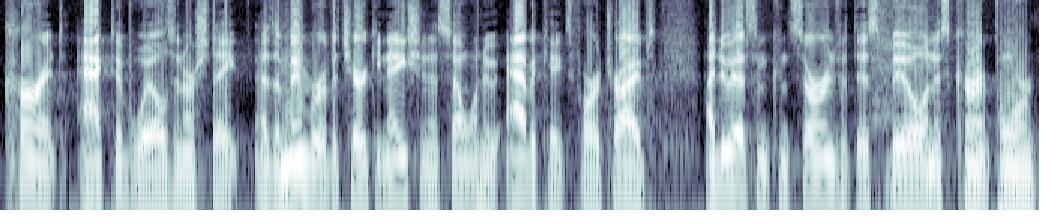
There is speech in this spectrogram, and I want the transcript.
current active wells in our state. As a member of the Cherokee Nation and someone who advocates for our tribes, I do have some concerns with this bill in its current form.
